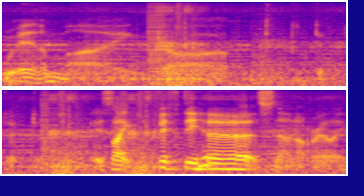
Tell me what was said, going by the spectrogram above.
we're in a minecart. It's like 50 hertz. No, not really.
